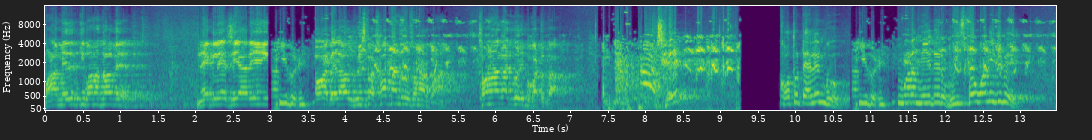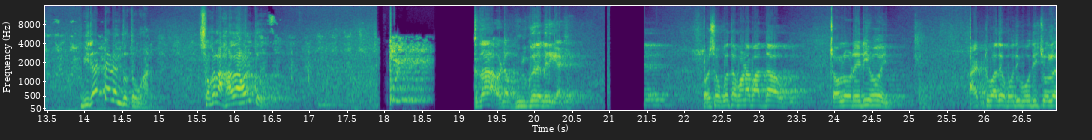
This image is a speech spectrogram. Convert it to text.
মারা মেয়েদের কি বানাতে হবে? নেকলেস ইয়ারিং বেলাউজ হুইসপা সব বানিয়ে দেবো সোনার বানা সোনার কাজ করি বোকা কত ট্যালেন্ট গো। তোমার মেয়েদের হুইসপাও বানিয়ে দিবে। বিরাট ট্যালেন্ট তো তোমার। সকালে হাগা হয়তো চোদা ওটা ভুল করে বেরিয়ে গেছে। ওইসব কথা বানা বাদ দাও। চলো রেডি হই। আর একটু বাদে হদি বৌদি চলে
